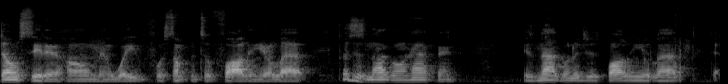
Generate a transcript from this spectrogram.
Don't sit at home and wait for something to fall in your lap because it's not going to happen. It's not going to just fall in your lap. The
